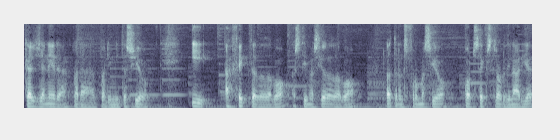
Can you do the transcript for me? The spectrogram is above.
que es genera per, a, per imitació i afecte de debò, estimació de debò, la transformació pot ser extraordinària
